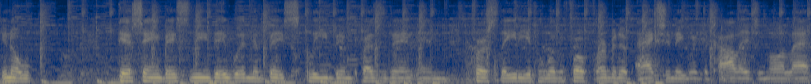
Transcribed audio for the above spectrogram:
you know, they're saying basically they wouldn't have basically been president and first lady if it wasn't for affirmative action. They went to college and all that.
